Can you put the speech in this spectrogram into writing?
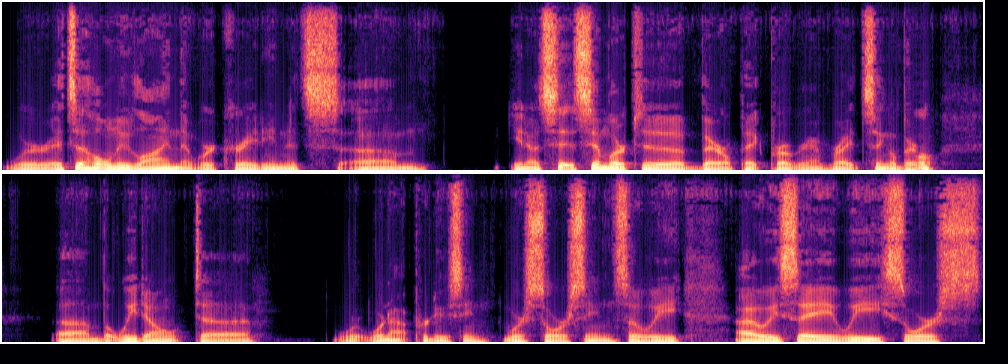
we're it's a whole new line that we're creating. It's um you know, it's, it's similar to a barrel pick program, right? Single barrel. Um but we don't uh we're, we're not producing we're sourcing so we i always say we source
